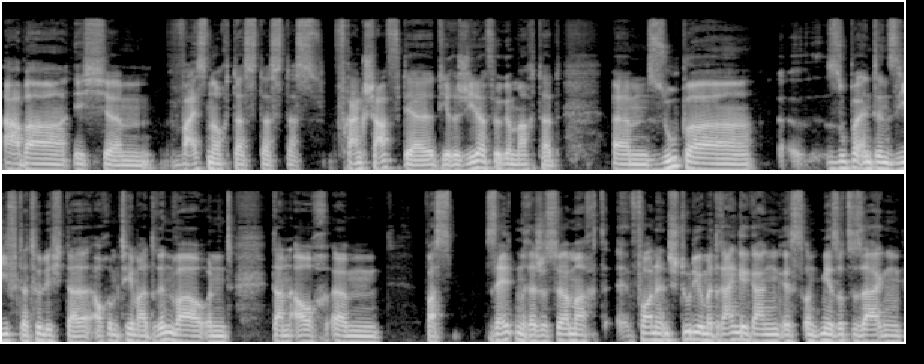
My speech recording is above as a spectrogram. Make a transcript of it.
aber ich ähm, weiß noch, dass, dass, dass Frank Schaff, der die Regie dafür gemacht hat, ähm, super, äh, super intensiv natürlich da auch im Thema drin war und dann auch, ähm, was selten Regisseur macht, äh, vorne ins Studio mit reingegangen ist und mir sozusagen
